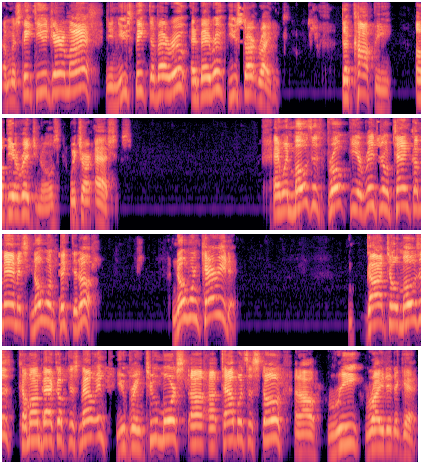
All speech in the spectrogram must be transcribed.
I'm going to speak to you, Jeremiah, and you speak to Baruch, and Baruch, you start writing the copy of the originals, which are ashes. And when Moses broke the original Ten Commandments, no one picked it up. No one carried it. God told Moses, come on back up this mountain. You bring two more uh, uh, tablets of stone, and I'll rewrite it again.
